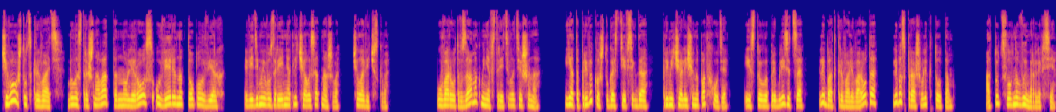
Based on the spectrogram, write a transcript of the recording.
Чего уж тут скрывать, было страшновато, но Лерос уверенно топал вверх. Видимо, его зрение отличалось от нашего, человеческого. У ворот в замок меня встретила тишина. Я-то привыкла, что гостей всегда примечали еще на подходе, и стоило приблизиться, либо открывали ворота, либо спрашивали, кто там. А тут словно вымерли все.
